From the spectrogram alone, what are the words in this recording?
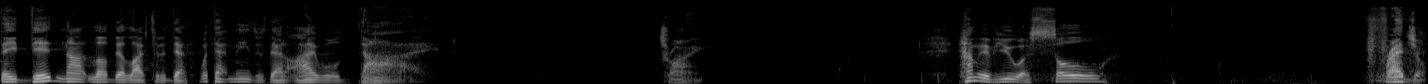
They did not love their lives to the death. What that means is that I will die trying. How many of you are so fragile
